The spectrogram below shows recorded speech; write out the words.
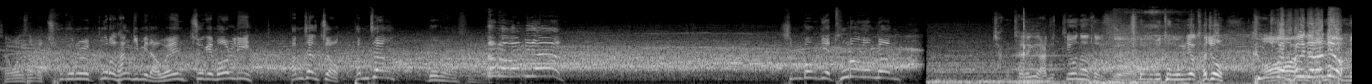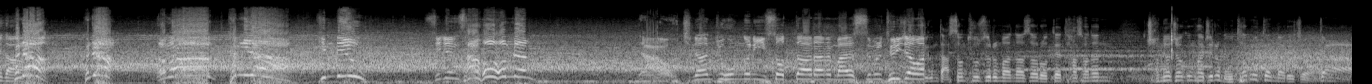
장원삼의 초구를 끌어당깁니다. 왼쪽에 멀리 담장 쪽 담장 넘어갔습니다. 넘어갑니다. 신봉기의 투런 홈런. 장타력이 아주 뛰어난 선수예요. 초구부터 공략하죠. 금주가 아, 파괴되는데요. 간다! 간다! 넘어갑니다! 김대우 시즌 4호 홈런! 야, 지난주 홈런이 있었다라는 말씀을 드리자마자 지금 낯선 투수를 만나서 롯데 타선은 전혀 적응하지를 못하고 있단 말이죠. 자,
